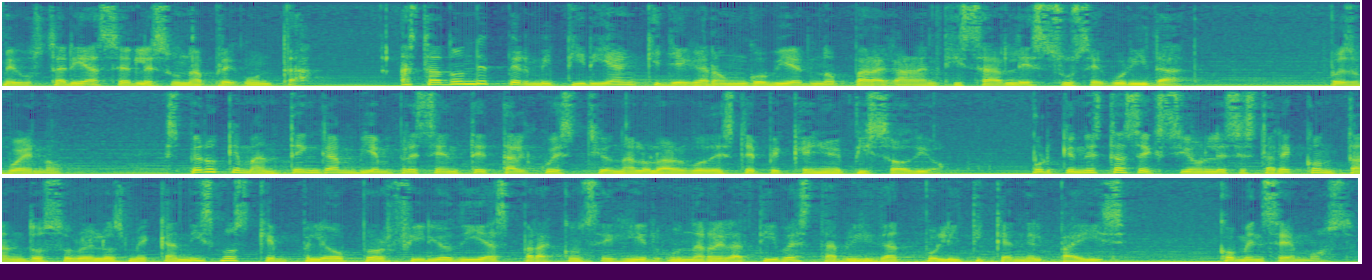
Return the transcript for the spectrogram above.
me gustaría hacerles una pregunta. ¿Hasta dónde permitirían que llegara un gobierno para garantizarles su seguridad? Pues bueno, espero que mantengan bien presente tal cuestión a lo largo de este pequeño episodio, porque en esta sección les estaré contando sobre los mecanismos que empleó Porfirio Díaz para conseguir una relativa estabilidad política en el país. Comencemos.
